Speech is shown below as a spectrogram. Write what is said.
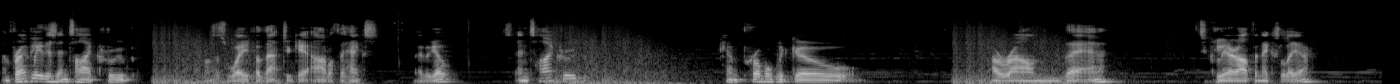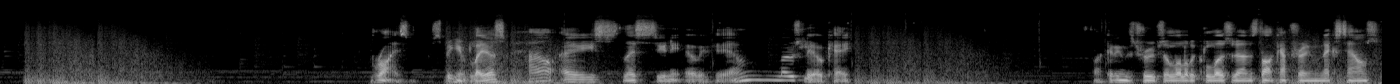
And frankly, this entire group... I'll just wait for that to get out of the hex. There we go. This entire group can probably go around there to clear out the next layer. Right, speaking of layers, how is this unit over here? Mostly okay. Start getting the troops a little bit closer and start capturing the next towns.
